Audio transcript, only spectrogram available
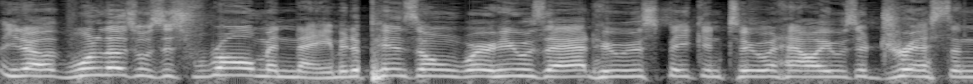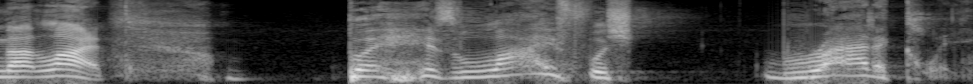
You know, one of those was his Roman name. It depends on where he was at, who he was speaking to, and how he was addressed in that life. But his life was radically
